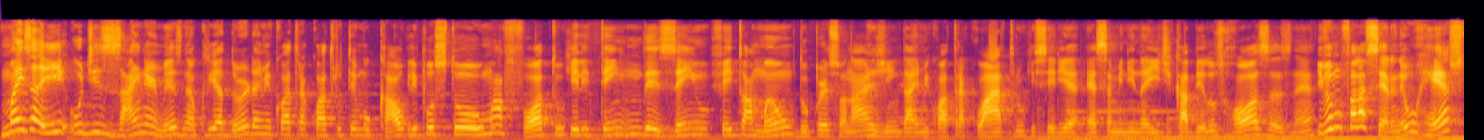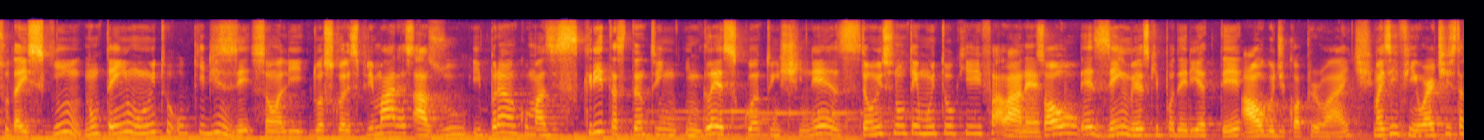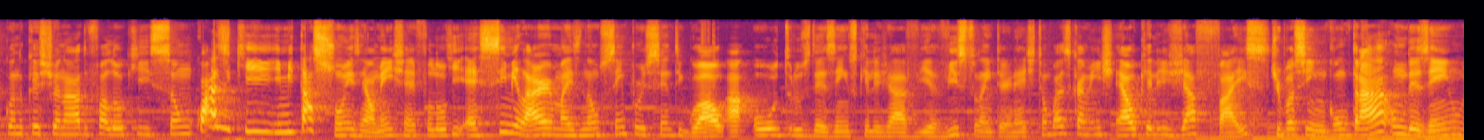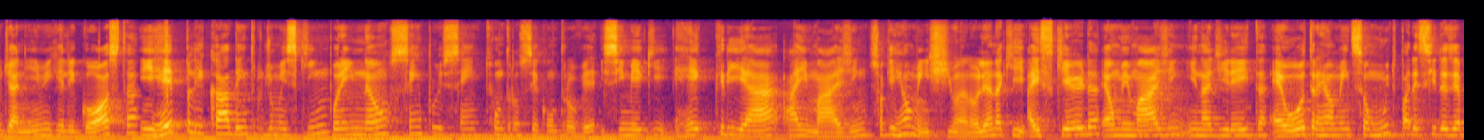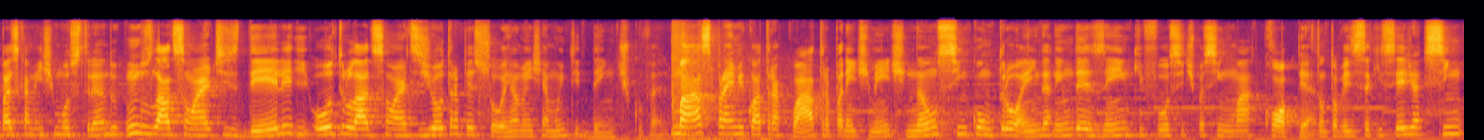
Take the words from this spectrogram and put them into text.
Mas aí o designer mesmo, né, o criador da M4A4 Temucal, ele postou uma foto que ele tem um desenho feito à mão do personagem da M4A4, que seria essa menina aí de cabelos rosas, né? E vamos falar sério, né? O resto da skin não tem muito o que dizer. São ali duas cores primárias, azul e branco, mas escritas tanto em inglês quanto em chinês. Então isso não tem muito o que falar, né? Só o desenho mesmo que poderia ter algo de copyright. Mas enfim, o artista quando questionado falou que são quase que imitações realmente, né? Ele falou que é similar, mas não 100% igual a outros desenhos que ele já havia visto na internet. Então basicamente é algo que ele já faz. Tipo assim, encontrar um desenho de anime que ele gosta e replicar dentro de uma skin, porém não 100% Ctrl-C, Ctrl-V, e sim meio que recriar a imagem. Só que realmente, mano, olhando aqui, a esquerda é uma imagem e na direita é outra, realmente são muito parecidas e é basicamente mostrando um dos lados são artes dele e outro lado são artes de outra pessoa. Realmente é muito idêntico, velho. Mas para M4A4, aparentemente, não se encontrou ainda nenhum desenho que fosse, tipo assim, uma cópia. Então talvez isso aqui seja, sim,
